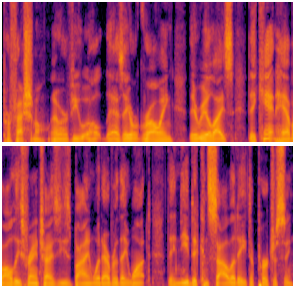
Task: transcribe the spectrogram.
professional, or if you will, as they were growing, they realized they can't have all these franchisees buying whatever they want. They need to consolidate their purchasing.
